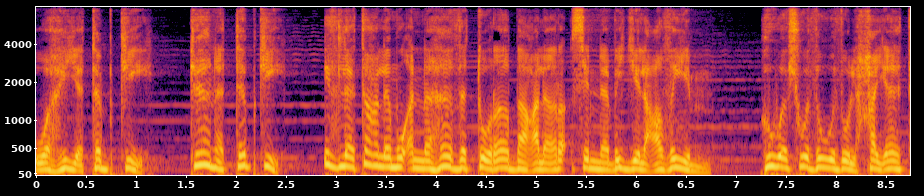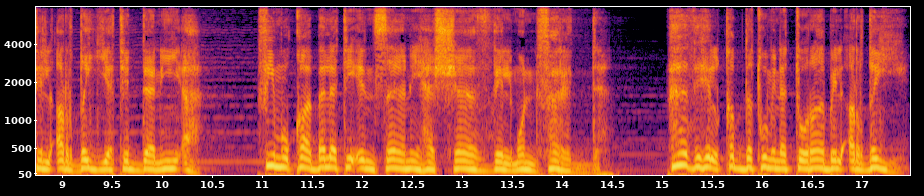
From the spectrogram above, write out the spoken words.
وهي تبكي كانت تبكي إذ لا تعلم أن هذا التراب على رأس النبي العظيم هو شذوذ الحياة الأرضية الدنيئة في مقابلة إنسانها الشاذ المنفرد. هذه القبضة من التراب الأرضي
